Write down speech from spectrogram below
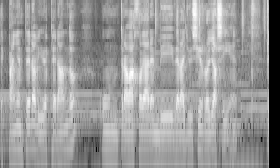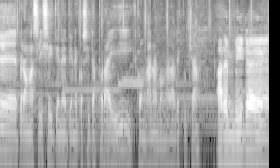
España entera vive esperando un trabajo de RB de la Juicy rollo así, ¿eh? Que, pero aún así sí, tiene, tiene cositas por ahí con ganas, con ganas de escuchar. RB que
